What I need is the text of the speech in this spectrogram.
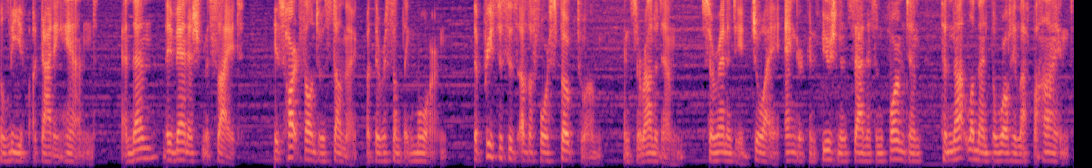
to leave a guiding hand. And then they vanished from his sight, his heart fell into his stomach, but there was something more. The priestesses of the Force spoke to him and surrounded him. Serenity, joy, anger, confusion, and sadness informed him to not lament the world he left behind,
